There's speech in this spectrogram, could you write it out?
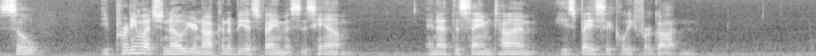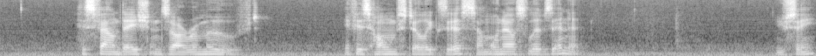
so you pretty much know you're not going to be as famous as him. And at the same time, he's basically forgotten. His foundations are removed. If his home still exists, someone else lives in it. You see?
